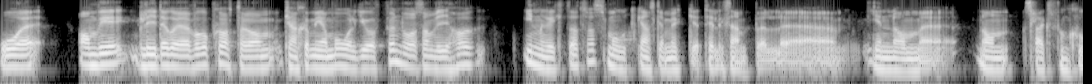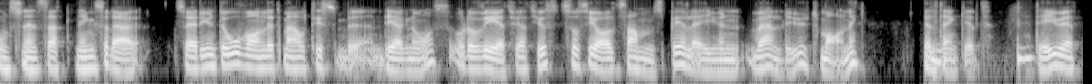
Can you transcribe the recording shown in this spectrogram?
Och om vi glider över och pratar om kanske mer målgruppen då som vi har inriktat oss mot ganska mycket, till exempel eh, inom eh, någon slags funktionsnedsättning så där, så är det ju inte ovanligt med autismdiagnos och då vet vi att just socialt samspel är ju en väldig utmaning helt Mm. enkelt. Det är ju ett,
